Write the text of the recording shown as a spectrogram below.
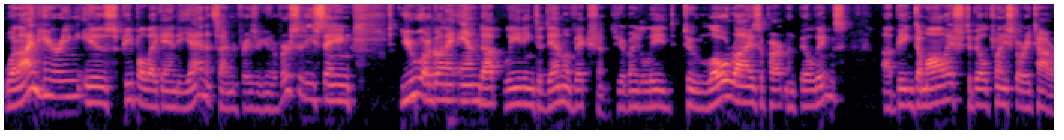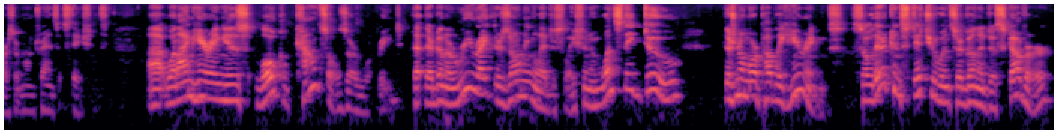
What I'm hearing is people like Andy Yan at Simon Fraser University saying you are going to end up leading to demovictions. You're going to lead to low rise apartment buildings uh, being demolished to build 20 story towers around transit stations. Uh, what I'm hearing is local councils are worried that they're going to rewrite their zoning legislation. And once they do, there's no more public hearings. So their constituents are going to discover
